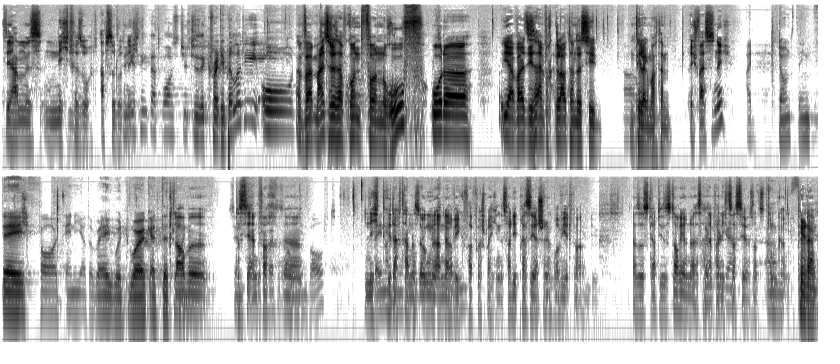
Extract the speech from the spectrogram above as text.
Sie haben es nicht versucht, absolut nicht. Meinst du das aufgrund von Ruf oder ja, weil sie es einfach geglaubt haben, dass sie einen Fehler gemacht haben? Ich weiß es nicht. Ich glaube, dass sie einfach äh, nicht gedacht haben, dass irgendein anderer Weg versprechen ist, weil die Presse ja schon involviert war. Also es gab diese Story und da ist halt einfach nichts, was sie sonst tun können. Vielen Dank.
